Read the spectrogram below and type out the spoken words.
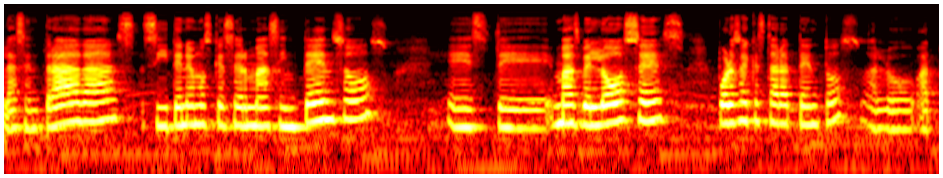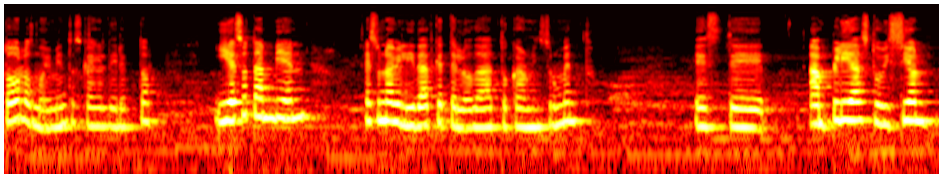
las entradas, si tenemos que ser más intensos, este, más veloces, por eso hay que estar atentos a, lo, a todos los movimientos que haga el director. Y eso también es una habilidad que te lo da tocar un instrumento. Este, amplías tu visión.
